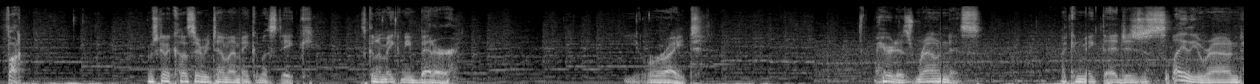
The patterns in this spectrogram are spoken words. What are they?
Fuck. I'm just gonna cuss every time I make a mistake. It's gonna make me better. You're right. Here it is, roundness. I can make the edges just slightly round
